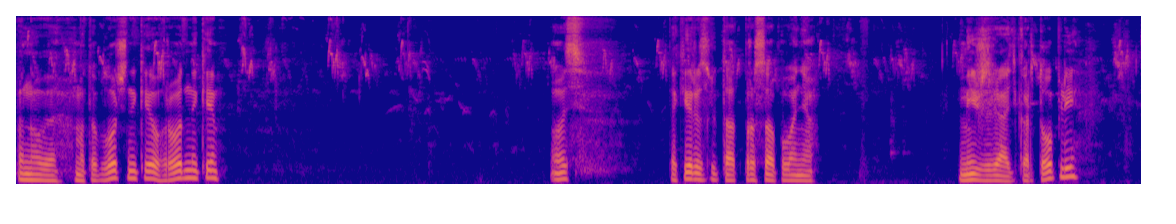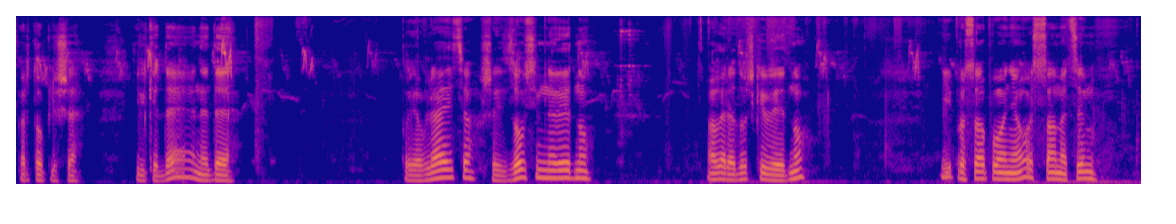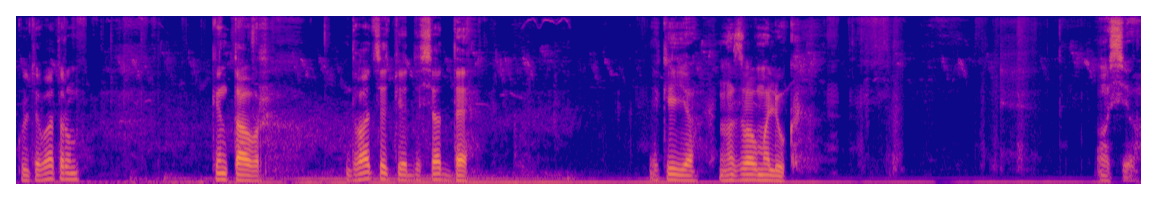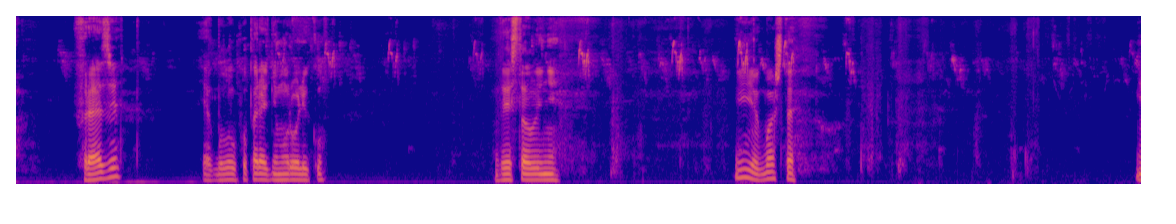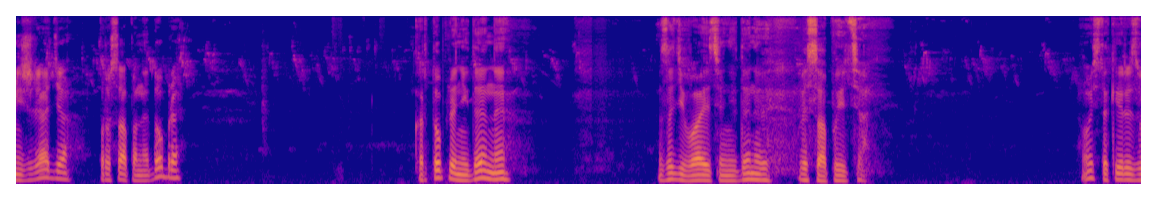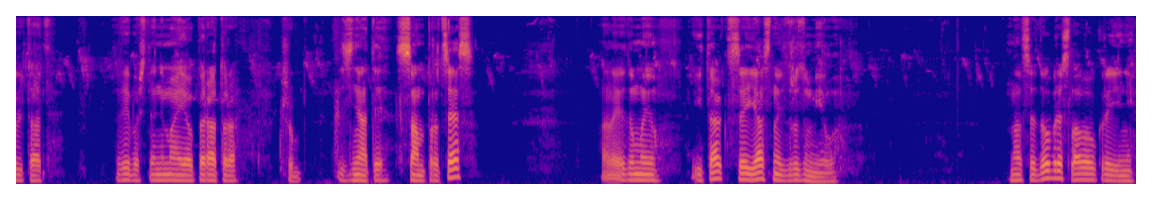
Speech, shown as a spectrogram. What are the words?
Панове мотоблочники, огородники. Ось такий результат просапування міжрядь картоплі. Картоплі ще тільки де, не де появляється, ще й зовсім не видно. Але рядочки видно. І просапування ось саме цим культиватором Кентавр 2050D, який я назвав малюк. Ось його. Фрези, як було в попередньому ролику. Виставлені. І як бачите, міжряддя просапане добре. Картопля ніде не задівається, ніде не висапується. Ось такий результат. Вибачте, немає оператора, щоб зняти сам процес. Але я думаю, і так все ясно і зрозуміло. На все добре, слава Україні!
